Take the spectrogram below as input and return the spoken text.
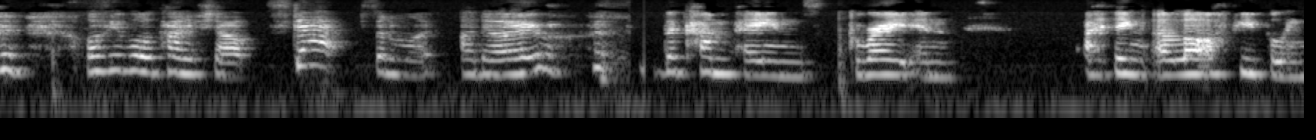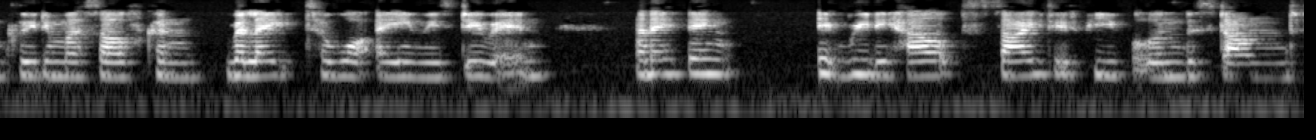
or people would kind of shout steps, and I'm like, I know. the campaign's great, and I think a lot of people, including myself, can relate to what Amy's doing, and I think it really helps sighted people understand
